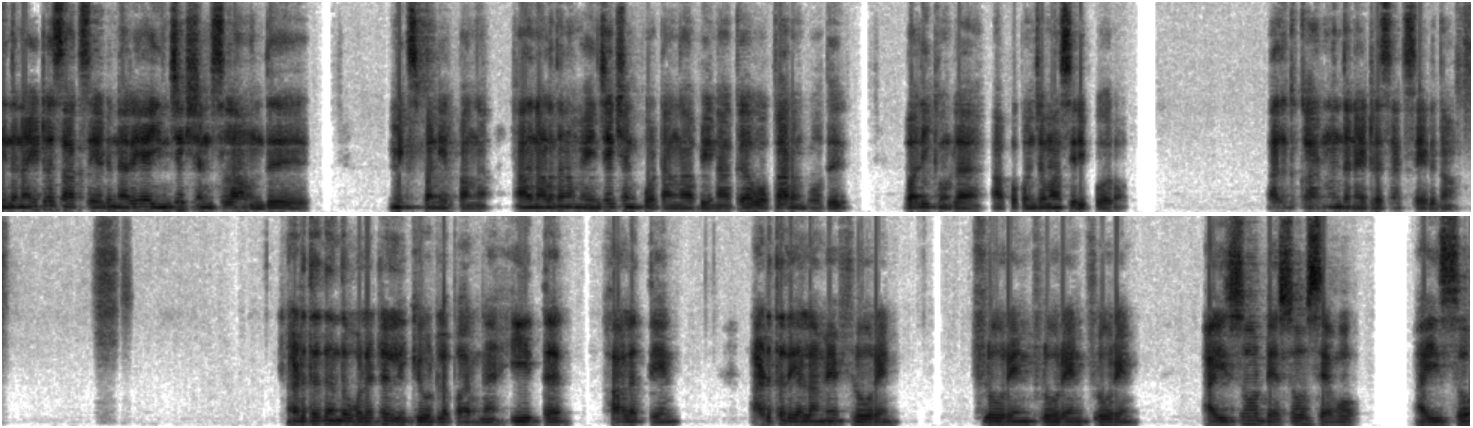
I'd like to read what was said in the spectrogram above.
இந்த நைட்ரஸ் ஆக்சைடு நிறைய இன்ஜெக்ஷன்ஸ்லாம் வந்து மிக்ஸ் பண்ணியிருப்பாங்க அதனால தான் நம்ம இன்ஜெக்ஷன் போட்டாங்க அப்படின்னாக்க உட்காரும் போது வலிக்கும்ல அப்போ கொஞ்சமாக சிரிப்பு வரும். அதுக்கு காரணம் இந்த நைட்ரஸ் ஆக்சைடு தான். அடுத்தது அந்த ஒலட்டல் லிக்யூட்ல பாருங்க. ஈத்தர் ஹாலத்தேன் அடுத்தது எல்லாமே fluorine fluorine fluorine fluorine iso deso sevo iso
